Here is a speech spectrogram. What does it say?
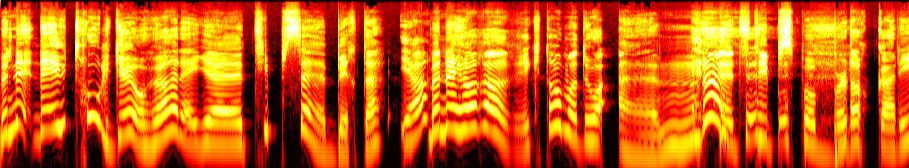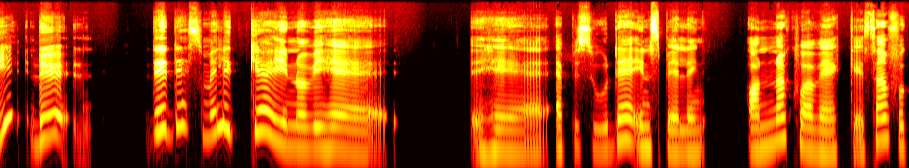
Men det, det er utrolig gøy å høre deg eh, tipse, Birte. Ja. Men jeg hører rykter om at du har enda et tips på blokka di. Du, det er det som er litt gøy når vi har, har episodeinnspilling annenhver uke istedenfor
